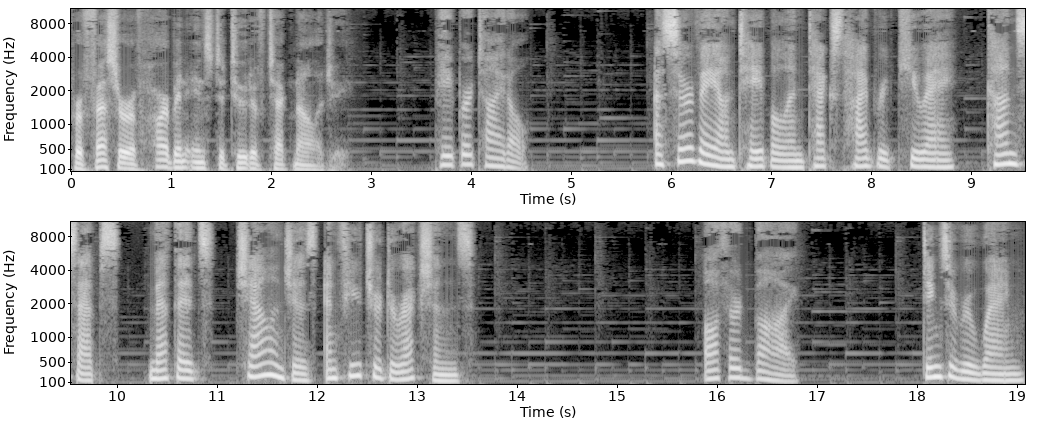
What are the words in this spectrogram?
professor of Harbin Institute of Technology. Paper title A Survey on Table and Text Hybrid QA Concepts, Methods, Challenges, and Future Directions. Authored by Dingzirui Wang,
